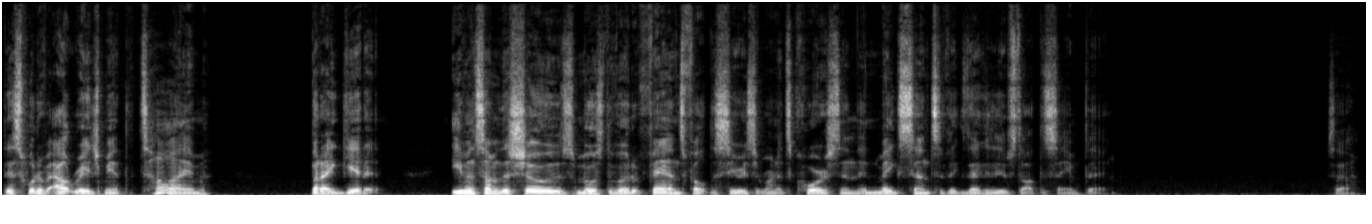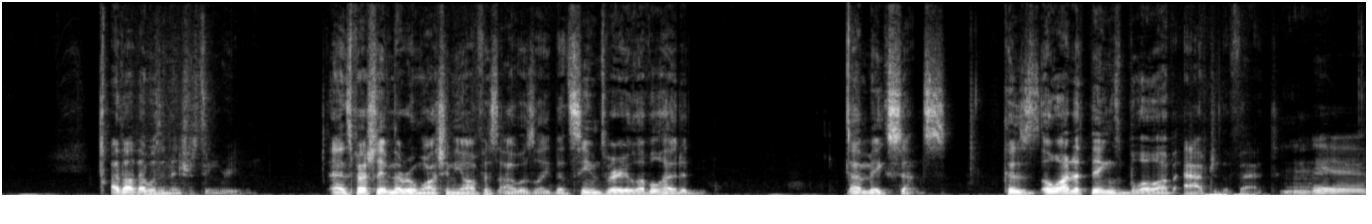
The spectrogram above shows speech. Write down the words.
This would have outraged me at the time, but I get it. Even some of the show's most devoted fans felt the series had run its course, and it makes sense if executives thought the same thing. So, I thought that was an interesting read. And especially if never been watching The Office, I was like, that seems very level headed. That makes sense. Because a lot of things blow up after the fact. Mm. Yeah.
